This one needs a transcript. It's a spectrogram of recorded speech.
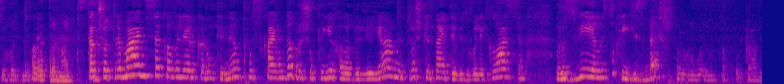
сьогодні. Але тримайтеся. Так що тримаємося, кавалерка, руки не опускаємо. Добре, що поїхала до Ліліани, трошки, знаєте, відволіклася, розвіялась, трохи її збештала, говорю так по-правді.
